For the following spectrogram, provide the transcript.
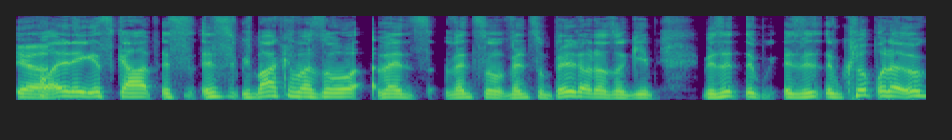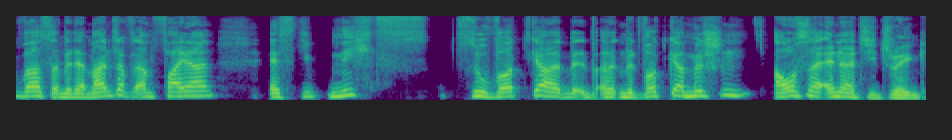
ja. Vor allen Dingen, es gab, es, es, ich mag immer so, wenn es wenn's so, wenn's so Bilder oder so gibt. Wir sind, im, wir sind im Club oder irgendwas und mit der Mannschaft am Feiern. Es gibt nichts zu Wodka, mit, mit Wodka mischen, außer Energy Drink.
